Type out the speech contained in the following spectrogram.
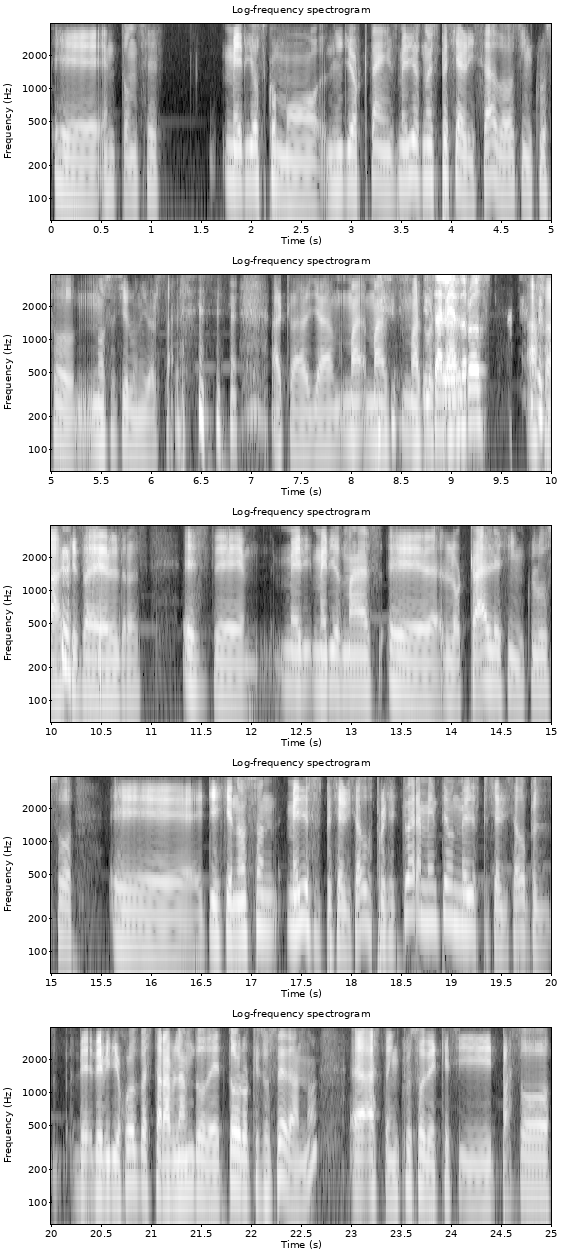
Eh, entonces, medios como New York Times, medios no especializados, incluso no sé si el Universal, acá ya más, más, local. Ajá, quizá el Dross. Este, medios más eh, locales incluso, eh, y que no son medios especializados, porque claramente un medio especializado pues, de, videojuegos va a estar hablando de todo lo que suceda, ¿no? Eh, hasta incluso de que si pasó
